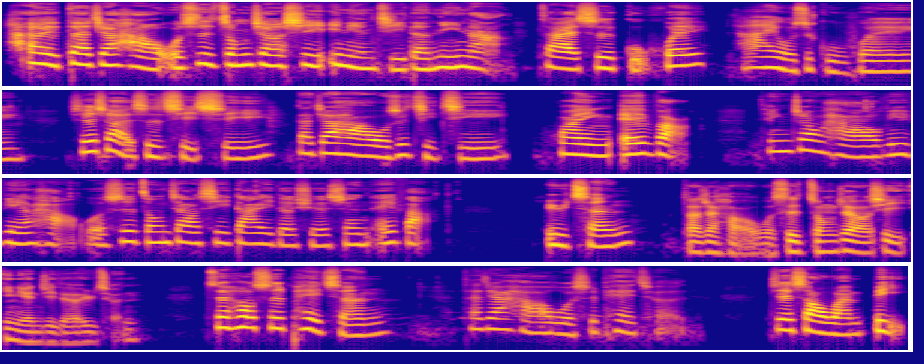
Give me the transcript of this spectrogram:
嗨，大家好，我是宗教系一年级的妮娜。再来是骨灰。嗨，我是骨灰。接下来是琪琪。大家好，我是琪琪。欢迎 Ava。听众好，Vivian 好，我是宗教系大一的学生 Ava。雨辰。大家好，我是宗教系一年级的雨辰。最后是佩晨。大家好，我是佩晨。介绍完毕，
